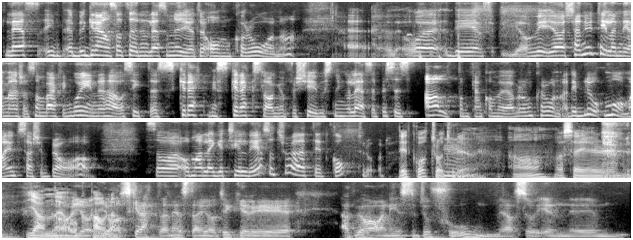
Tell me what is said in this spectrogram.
Läs, begränsa tiden läsa nyheter om corona. Eh, och det, jag, jag, känner ju till en del människor som verkligen går in i det här och sitter skräck, med skräckslagen förtjusning och läser precis allt de kan komma över om corona. Det mår man ju inte särskilt bra av. Så om man lägger till det så tror jag att det är ett gott råd. Det är ett gott råd, tror mm. du? Ja, vad säger Janne och jag, Paula? Jag skrattar nästan. Jag tycker det är, att vi har en institution, alltså en, en,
